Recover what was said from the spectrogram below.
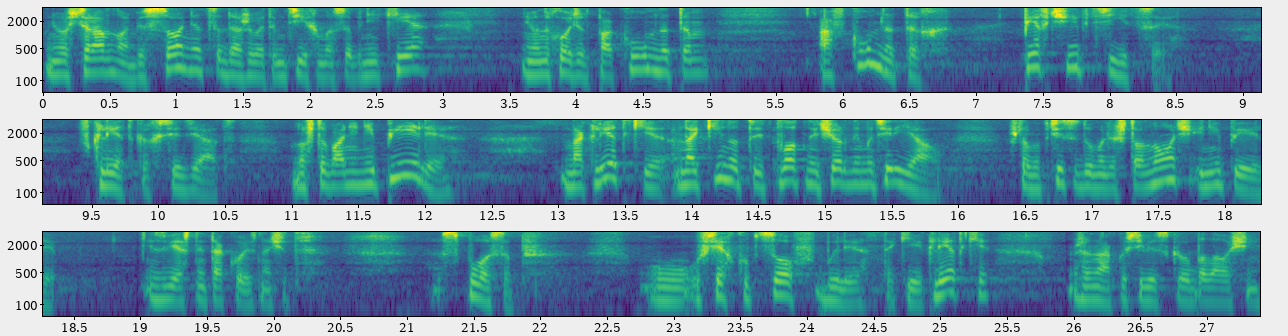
у него все равно бессонница, даже в этом тихом особняке, и он ходит по комнатам, а в комнатах певчие птицы в клетках сидят. Но чтобы они не пели, на клетке накинутый плотный черный материал – чтобы птицы думали, что ночь, и не пели. Известный такой, значит, способ. У, у всех купцов были такие клетки. Жена Кусевицкого была очень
